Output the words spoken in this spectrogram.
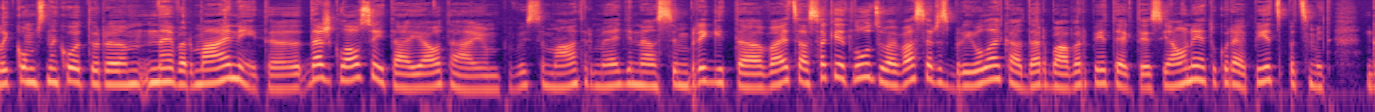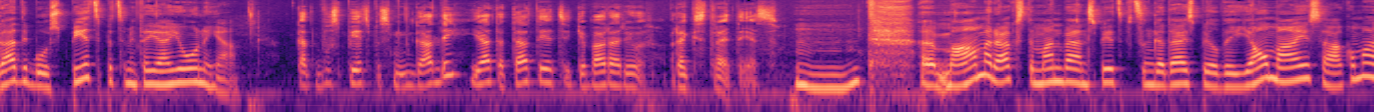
likums neko tur um, nevar mainīt. Eh, daži klausītāji jautājumu pavisam ātri mēģināsim. Brigita vaicā, sakiet lūdzu, vai vasaras brīvlaikā darbā var pieteikties jaunietu, kurai 15 gadi būs 15. jūnijā? Kad būs 15 gadi, jā, tad attiecīgi var arī reģistrēties. Mm -hmm. Māma raksta, man bērns 15 gadu aizpildīja jau māja sākumā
